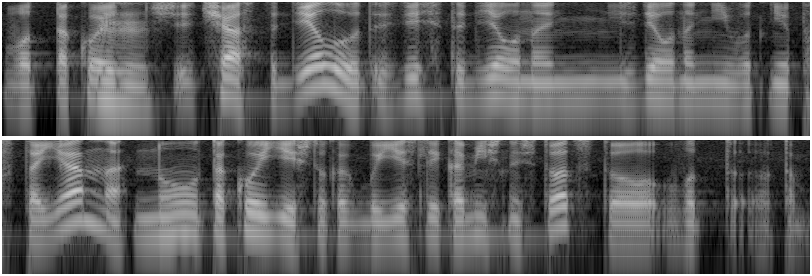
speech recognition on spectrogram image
Вот такое ч- часто делают. Здесь это делано, сделано не вот не постоянно, но такое есть, что как бы если комичная ситуация, то вот э, там,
